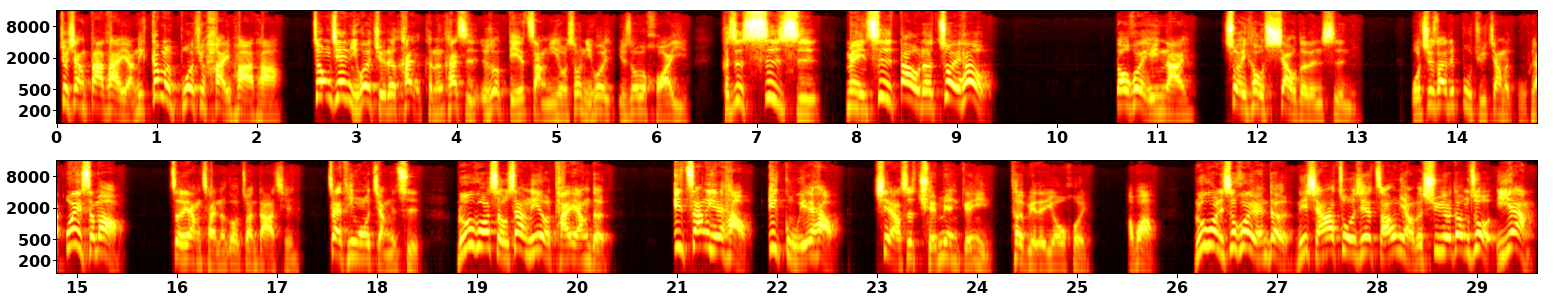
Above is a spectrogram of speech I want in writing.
就像大太阳，你根本不会去害怕它。中间你会觉得开可能开始有时候跌涨，有时候你会有时候会怀疑。可是事实每次到了最后，都会迎来最后笑的人是你。我就在这布局这样的股票，为什么这样才能够赚大钱？再听我讲一次，如果手上你有台阳的一张也好，一股也好，谢老师全面给你特别的优惠，好不好？如果你是会员的，你想要做一些早鸟的续约动作，一样，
